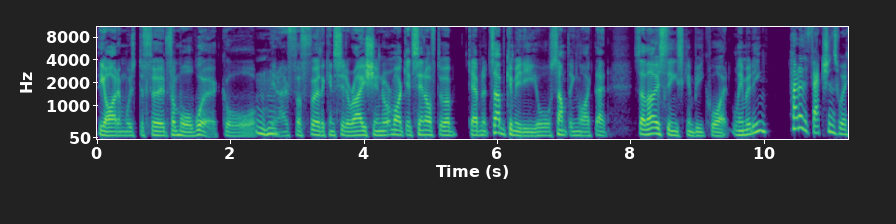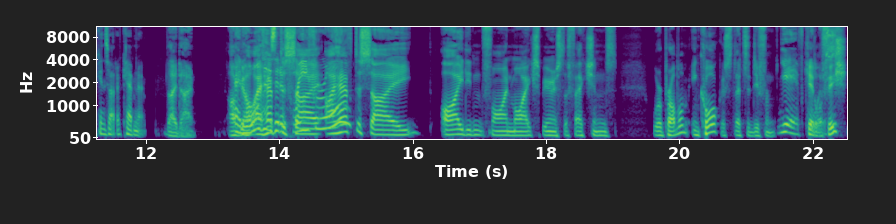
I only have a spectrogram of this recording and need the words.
the item was deferred for more work or, mm-hmm. you know, for further consideration, or it might get sent off to a cabinet subcommittee or something like that. So those things can be quite limiting. How do the factions work inside of cabinet? They don't. I've got, I have to say, I have to say I didn't find my experience the factions were a problem. In caucus, that's a different yeah, of kettle course. of fish.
